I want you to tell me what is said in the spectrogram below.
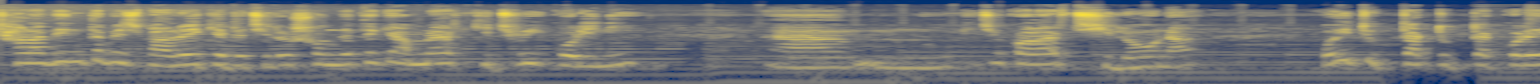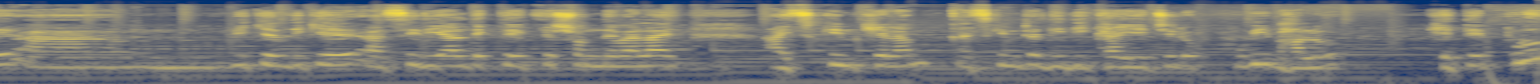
সারাদিন তো বেশ ভালোই কেটেছিল। সন্ধ্যে থেকে আমরা আর কিছুই করিনি। কিছু করার ছিলও না। ওই টুকটাক টুকটাক করে বিকেল দিকে সিরিয়াল দেখতে দেখতে সন্ধেবেলায় আইসক্রিম খেলাম। আইসক্রিমটা দিদি খাইয়েছিল, খুবই ভালো খেতে, পুরো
